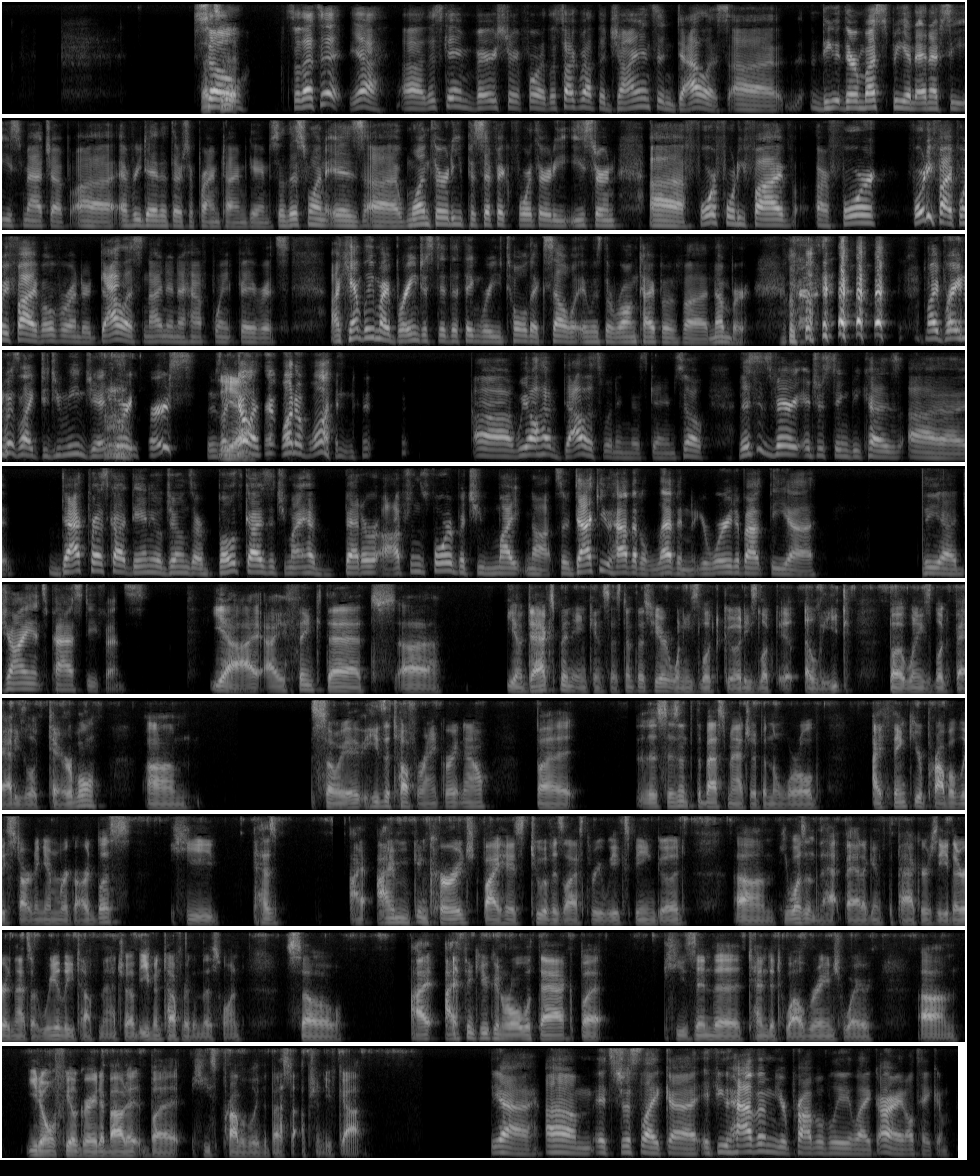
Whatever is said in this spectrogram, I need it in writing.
That's so so that's it. Yeah, uh, this game very straightforward. Let's talk about the Giants in Dallas. Uh, the, there must be an NFC East matchup uh, every day that there's a primetime game. So this one is uh, 1:30 Pacific, 4:30 Eastern, uh, 4:45 or 4 45.5 over under. Dallas nine and a half point favorites. I can't believe my brain just did the thing where you told Excel it was the wrong type of uh, number. my brain was like, "Did you mean January 1st?" It was like, Yeah. "No, I meant one of one." uh, we all have Dallas winning this game. So this is very interesting because uh, Dak Prescott, Daniel Jones are both guys that you might have better options for, but you might not. So Dak, you have at 11. You're worried about the uh, the uh, Giants pass defense. Yeah, I, I think that uh, you know Dak's been inconsistent this year. When he's looked good, he's looked elite, but when he's looked bad, he's looked terrible. Um, so it, he's a tough rank right now, but this isn't the best matchup in the world. I think you're probably starting him regardless. He has, I, I'm encouraged by his two of his last three weeks being good. Um, he wasn't that bad against the Packers either, and that's a really tough matchup, even tougher than this one. So I I think you can roll with Dak, but he's in the 10 to 12 range where um, you don't feel great about it, but he's probably the best option you've got. Yeah, um, it's just like uh, if you have him, you're probably like, all right, I'll take him.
